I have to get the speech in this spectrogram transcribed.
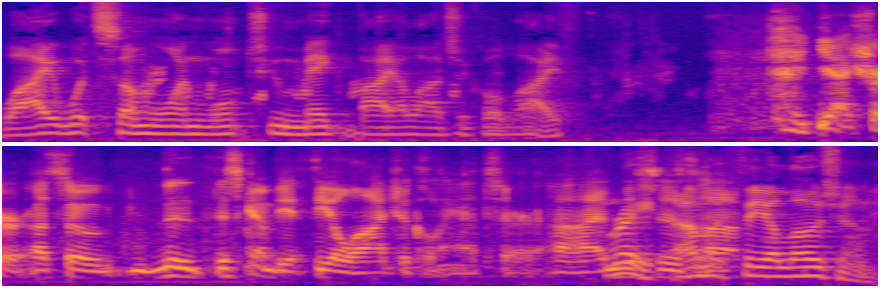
Why would someone want to make biological life yeah, sure. Uh, so th- this is going to be a theological answer. Uh, Great. Is, I'm uh, a theologian.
